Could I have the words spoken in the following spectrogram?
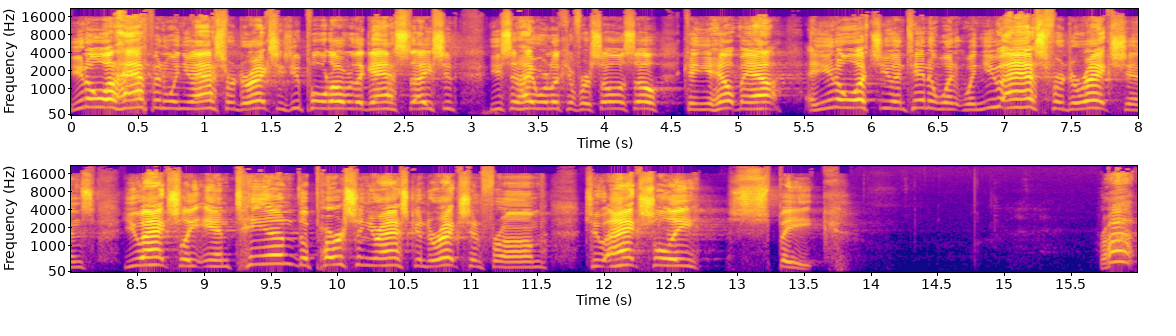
you know what happened when you asked for directions? You pulled over the gas station. You said, Hey, we're looking for so and so. Can you help me out? And you know what you intended? When, when you ask for directions, you actually intend the person you're asking direction from to actually speak. Right?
